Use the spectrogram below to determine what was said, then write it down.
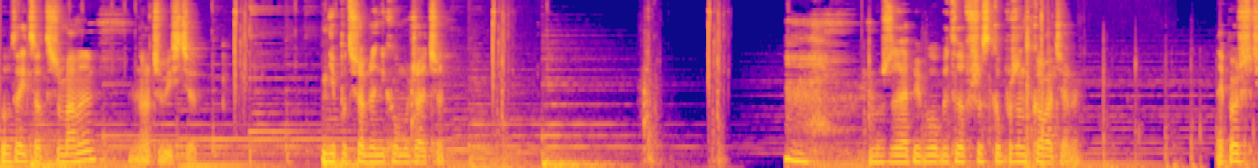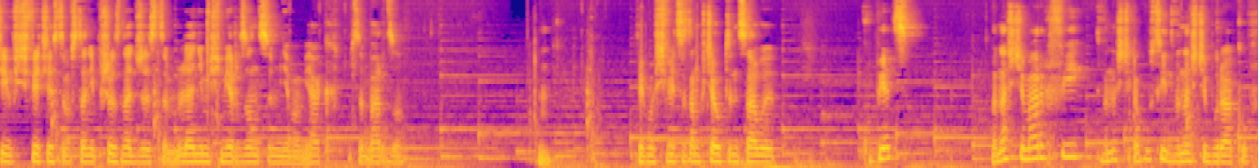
Tutaj co trzymamy? No oczywiście. Niepotrzebne nikomu rzeczy. Może lepiej byłoby to wszystko porządkować, ale... Najprościej w świecie jestem w stanie przyznać, że jestem leniem śmierdzącym, nie mam jak za bardzo. Hm. Tak właściwie co tam chciał ten cały kupiec? 12 marchwi, 12 kapusty i 12 buraków.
